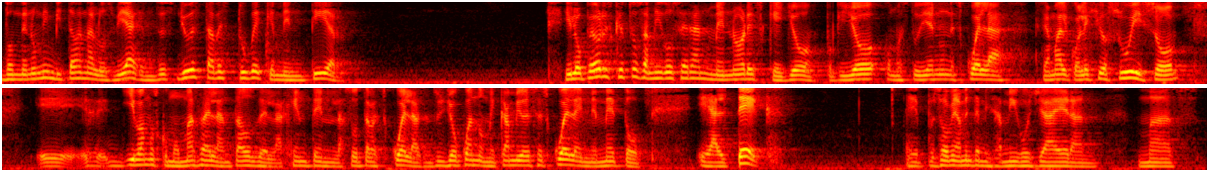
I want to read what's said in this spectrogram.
donde no me invitaban a los viajes. Entonces yo esta vez tuve que mentir. Y lo peor es que estos amigos eran menores que yo, porque yo como estudié en una escuela que se llama el Colegio Suizo, eh, íbamos como más adelantados de la gente en las otras escuelas. Entonces yo cuando me cambio de esa escuela y me meto eh, al TEC, eh, pues obviamente mis amigos ya eran más,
